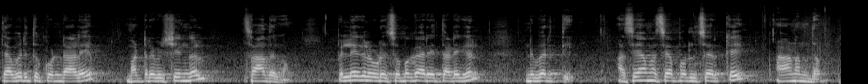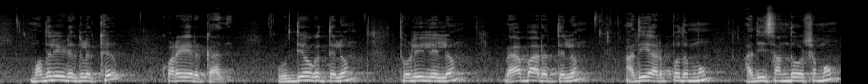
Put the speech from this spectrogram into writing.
தவிர்த்து கொண்டாலே மற்ற விஷயங்கள் சாதகம். பிள்ளைகளுடைய சுபகாரிய தடைகள் நிவர்த்தி. அசையாமசைய பொருள் சேர்க்கை ஆனந்தம். முதலீடுகளுக்கு குறை இருக்காது. உத்தியோகத்திலும் தொழிலிலும் வியாபாரத்திலும் அதி அற்புதமும் அதி சந்தோஷமும்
